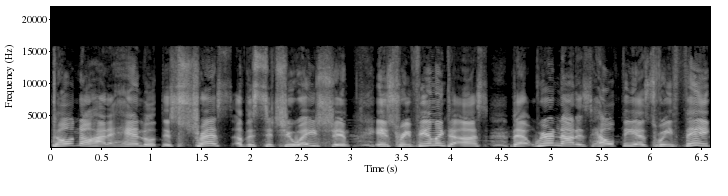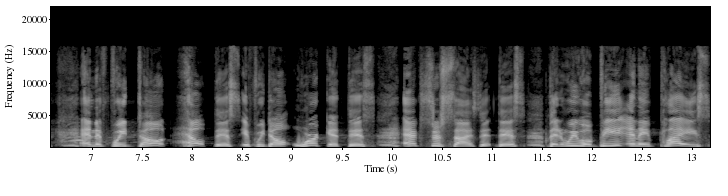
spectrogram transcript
don't know how to handle it. The stress of the situation is revealing to us that we're not as healthy as we think. And if we don't help this, if we don't work at this, exercise at this, then we will be in a place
